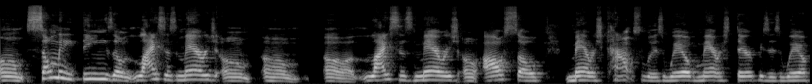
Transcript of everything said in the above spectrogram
um so many things on licensed marriage. Um um uh, licensed marriage, uh, also marriage counselor as well, marriage therapist as well.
